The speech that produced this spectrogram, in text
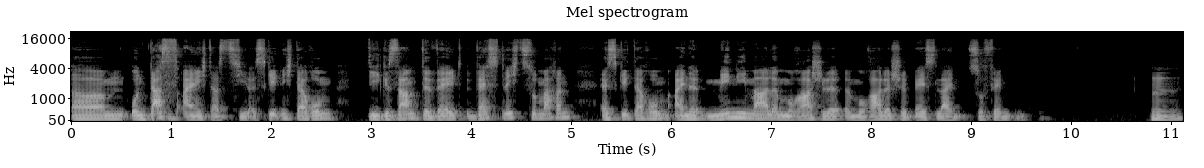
Ähm, und das ist eigentlich das Ziel. Es geht nicht darum, die gesamte Welt westlich zu machen. Es geht darum, eine minimale moralische, äh, moralische Baseline zu finden. Hm.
